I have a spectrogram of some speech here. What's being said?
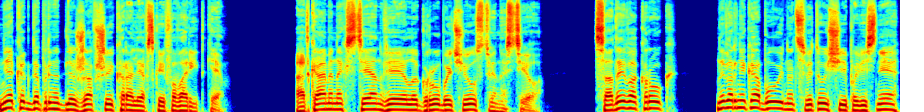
некогда принадлежавший королевской фаворитке. От каменных стен веяло грубой чувственностью. Сады вокруг, наверняка буйно цветущие по весне,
